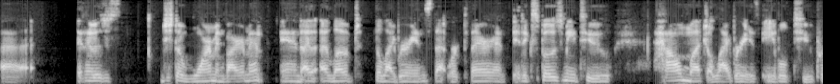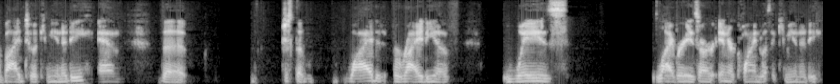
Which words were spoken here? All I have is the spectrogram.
uh, and it was just just a warm environment. And I, I loved the librarians that worked there, and it exposed me to how much a library is able to provide to a community and the just the wide variety of ways libraries are intertwined with a community.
